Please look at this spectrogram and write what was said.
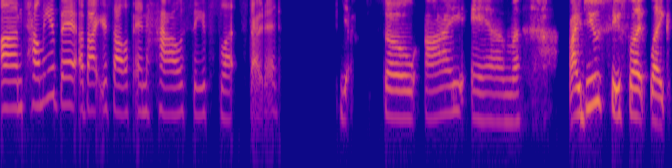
Um, tell me a bit about yourself and how Safe Slut started. Yes. So I am I do Safe Slut like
